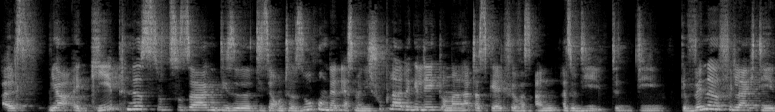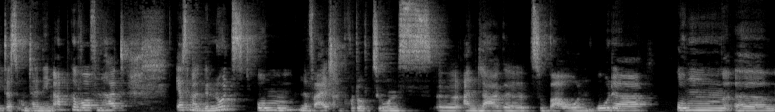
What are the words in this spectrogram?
als ja, Ergebnis sozusagen diese, dieser Untersuchung dann erstmal in die Schublade gelegt und man hat das Geld für was an, also die, die, die Gewinne vielleicht, die das Unternehmen abgeworfen hat, erstmal genutzt, um eine weitere Produktionsanlage äh, zu bauen oder um, äh,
